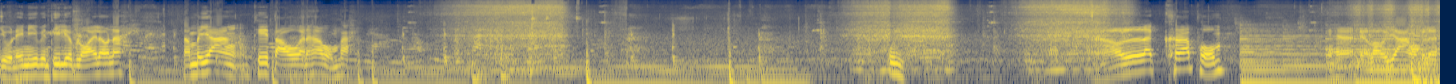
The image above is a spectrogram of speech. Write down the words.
อยู่ในนี้เป็นที่เรียบร้อยแล้วนะให้มันำไปย่างที่เตากันนะครับผมไปอุ้ยเอาละครับผมนะฮะเดี๋ยวเราย่างไปเลย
